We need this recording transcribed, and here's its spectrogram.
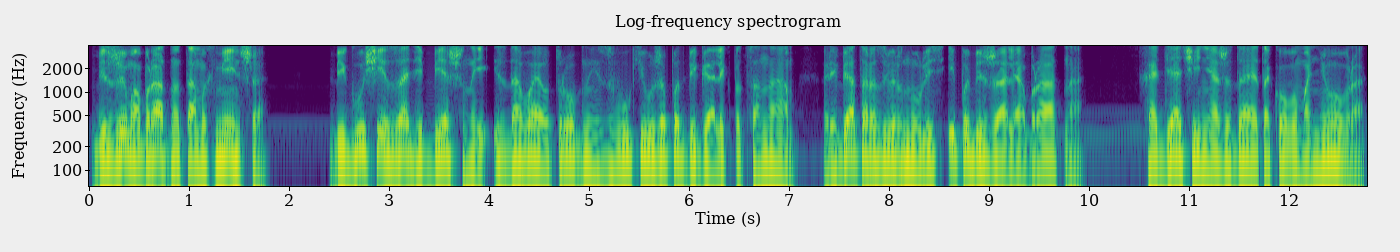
«Бежим обратно, там их меньше!» Бегущие сзади бешеные, издавая утробные звуки, уже подбегали к пацанам. Ребята развернулись и побежали обратно. Ходячие, не ожидая такого маневра,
